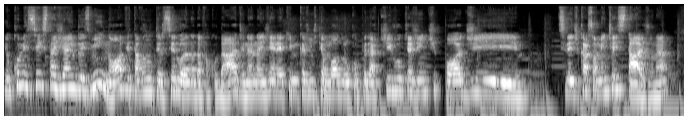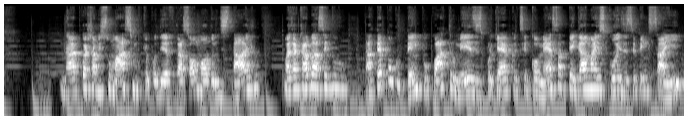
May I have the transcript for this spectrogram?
Eu comecei a estagiar em 2009, estava no terceiro ano da faculdade, né? Na engenharia química a gente tem um módulo cooperativo que a gente pode se dedicar somente a estágio, né? Na época eu achava isso o máximo, porque eu poderia ficar só o módulo de estágio, mas acaba sendo até pouco tempo, quatro meses, porque é a época que você começa a pegar mais coisas, você tem que sair.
